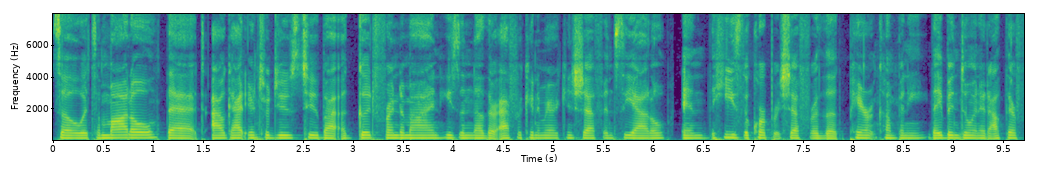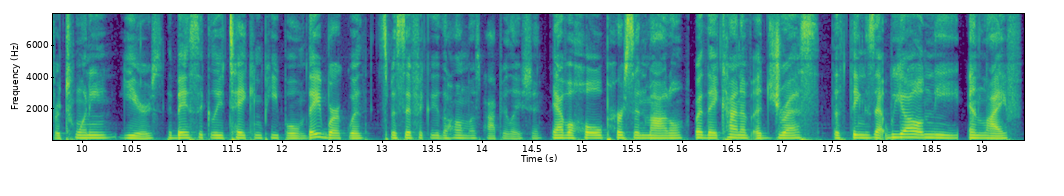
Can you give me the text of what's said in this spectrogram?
So it's a model that I got introduced to by a good friend of mine. He's another African American chef in Seattle, and he's the corporate chef for the parent company. They've been doing it out there for 20 years. They're basically taking people they work with, specifically the homeless population. They have a whole person model where they kind of address the things that we all need in life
